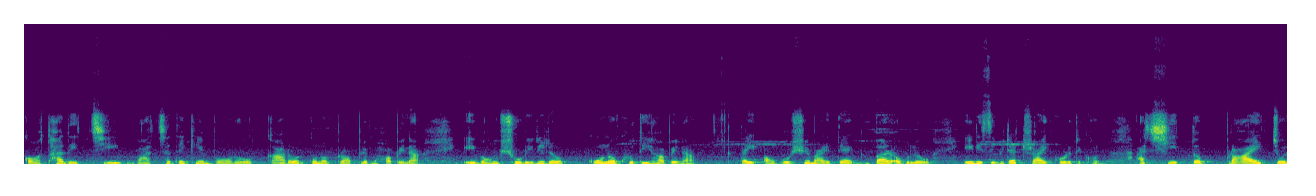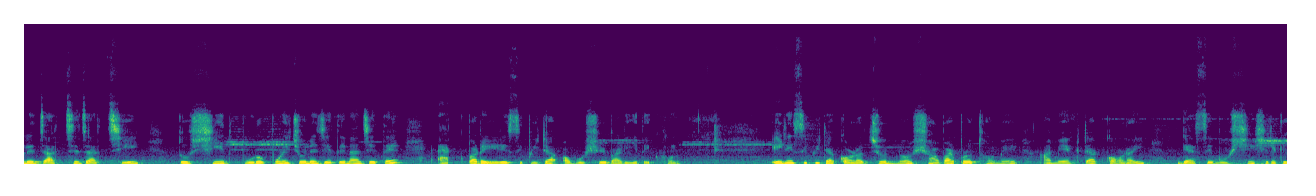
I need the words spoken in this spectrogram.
কথা দিচ্ছি, বাচ্চা থেকে বড় কারোর কোনো প্রবলেম হবে না এবং শরীরেরও কোনো ক্ষতি হবে না। তাই অবশ্যই বাড়িতে একবার হলেও এই রেসিপিটা ট্রাই করে দেখুন। আর শীত তো প্রায় চলে যাচ্ছে যাচ্ছেই, তো শীত পুরোপুরি চলে যেতে না যেতে একবার এই রেসিপিটা অবশ্যই বাড়িয়ে দেখুন। এই রেসিপিটা করার জন্য সবার প্রথমে আমি একটা কড়াই গ্যাসে বসিয়ে সেটাকে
